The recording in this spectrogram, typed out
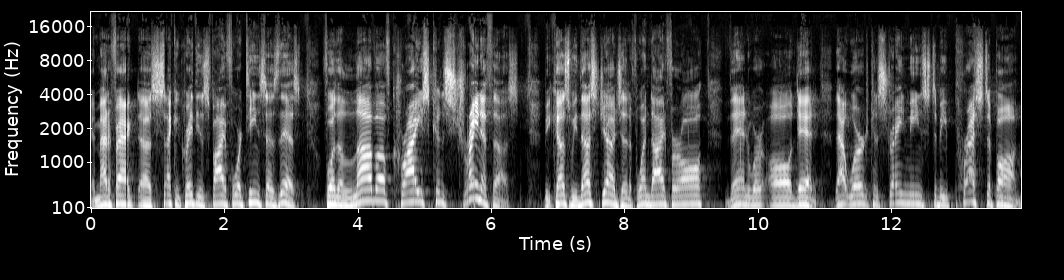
And matter of fact, uh, 2 Corinthians 5.14 says this, For the love of Christ constraineth us, because we thus judge that if one died for all, then we're all dead. That word constrain means to be pressed upon,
